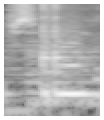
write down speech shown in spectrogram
love.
